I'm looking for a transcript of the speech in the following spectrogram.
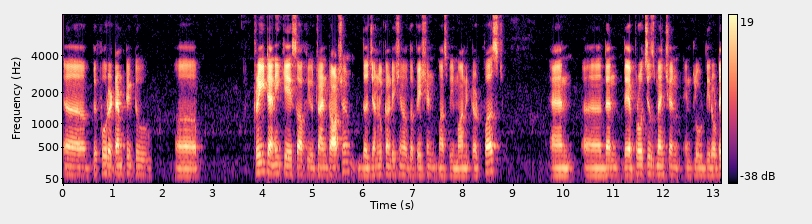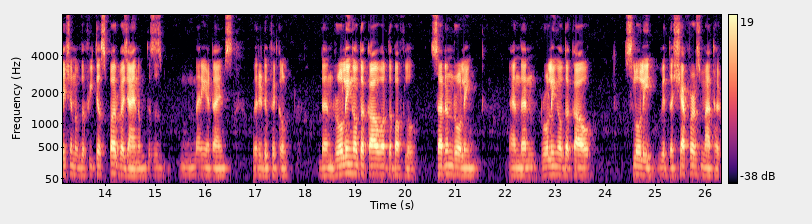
uh, before attempting to uh, treat any case of uterine torsion, the general condition of the patient must be monitored first. And uh, then the approaches mentioned include the rotation of the fetus per vaginum. This is many a times very difficult. Then rolling of the cow or the buffalo sudden rolling and then rolling of the cow slowly with the Schaffer's method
